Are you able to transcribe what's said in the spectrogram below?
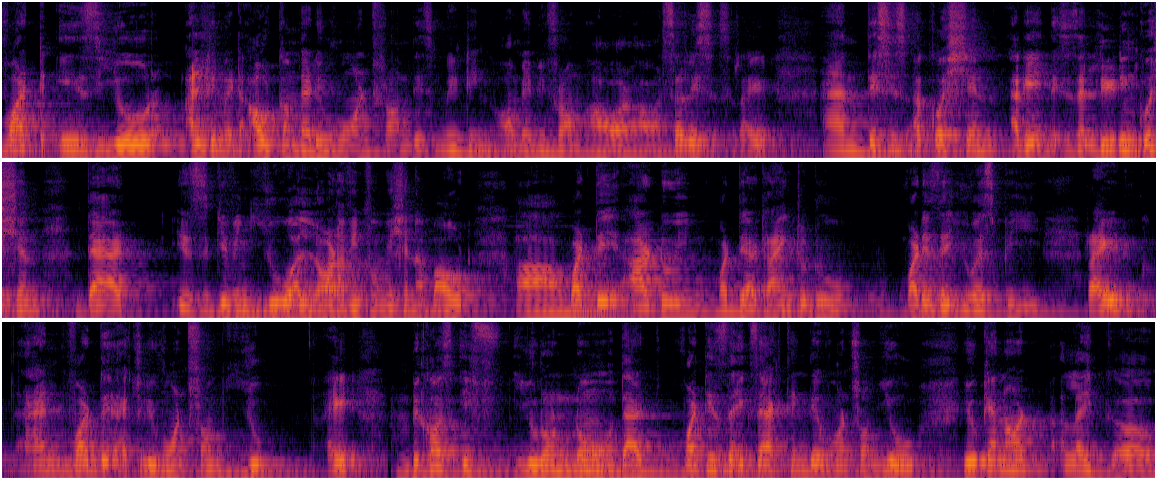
what is your ultimate outcome that you want from this meeting or maybe from our our services right? And this is a question again this is a leading question that is giving you a lot of information about uh, what they are doing what they are trying to do what is the usp right? And what they actually want from you right? Because if you don't know that what is the exact thing they want from you you cannot like uh,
